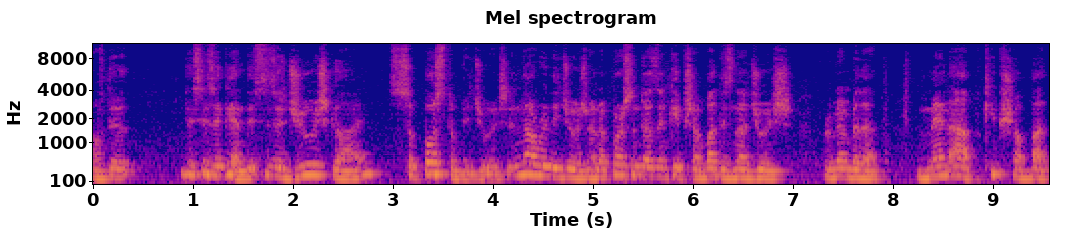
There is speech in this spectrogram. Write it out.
of the this is again, this is a Jewish guy, supposed to be Jewish. He's not really Jewish. When a person doesn't keep Shabbat, he's not Jewish. Remember that. Man up, keep Shabbat.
